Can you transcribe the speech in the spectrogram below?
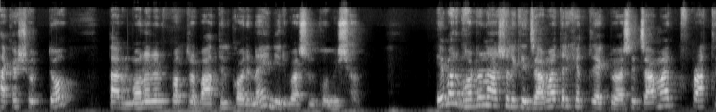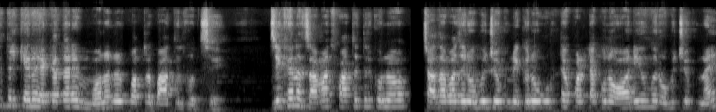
থাকা সত্ত্বেও তার মনোনয়নপত্র বাতিল করে নাই নির্বাচন কমিশন। এবার ঘটনা আসলে কি? জামাতের ক্ষেত্রে একটু আসে। জামাত প্রার্থীদের কেন একাধারে মনোনয়নপত্র বাতিল হচ্ছে? যেখানে জামাত প্রার্থীদের কোনো চাঁদাবাজের অভিযোগ নেই, কোনো উল্টাপাল্টা, কোনো অনিয়মের অভিযোগ নাই।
